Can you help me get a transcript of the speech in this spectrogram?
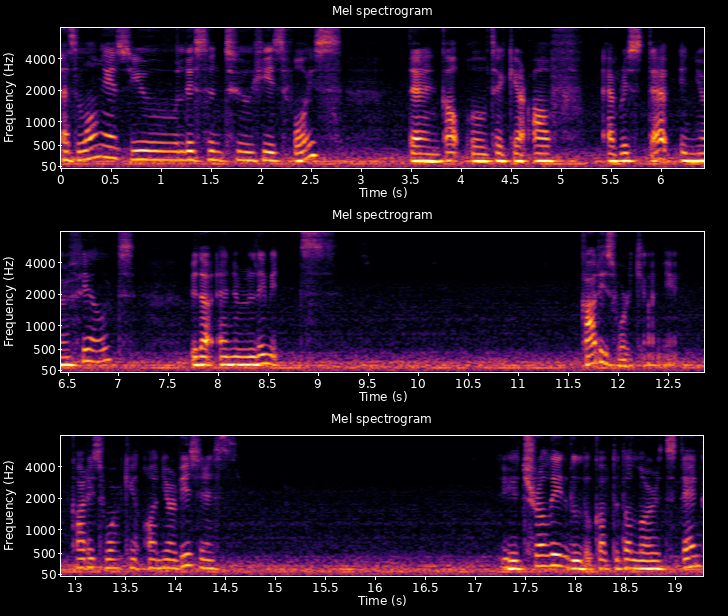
as long as you listen to His voice, then God will take care of every step in your field without any limits. God is working on you. God is working on your business. You truly look up to the Lord, then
